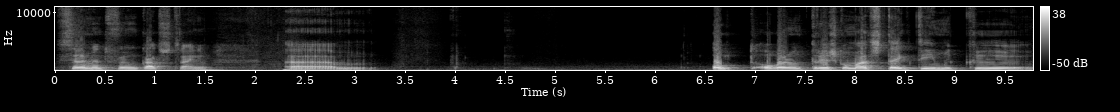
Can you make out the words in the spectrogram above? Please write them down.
Sinceramente, foi um bocado estranho. Um, houveram três combates tag team que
